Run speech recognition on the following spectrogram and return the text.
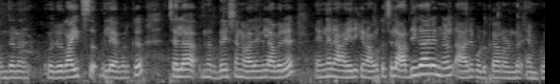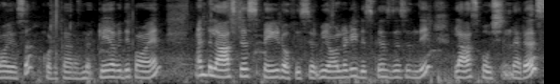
എന്താണ് ഒരു റൈറ്റ്സ് ഇല്ലേ അവർക്ക് ചില നിർദ്ദേശങ്ങൾ അല്ലെങ്കിൽ അവർ എങ്ങനെ ആയിരിക്കണം അവർക്ക് ചില അധികാരങ്ങൾ ആര് കൊടുക്കാറുണ്ട് എംപ്ലോയേഴ്സ് കൊടുക്കാറുണ്ട്. Clear with the point and the last is paid officer we already discuss this in the last portion that is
